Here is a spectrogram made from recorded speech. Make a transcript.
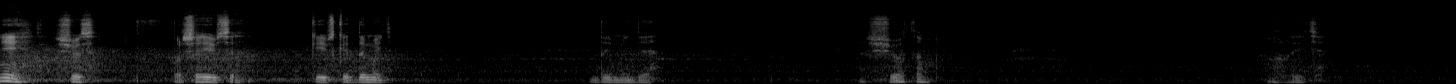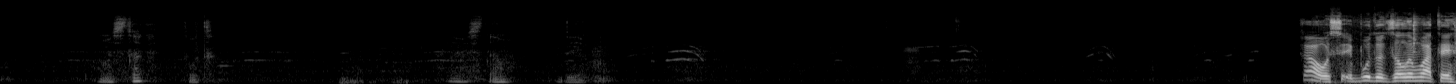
Ні, щось Борщагівці київське димить. Дим іде. А що там? Горить. Ось так тут. І ось там дим. Хаос і будуть заливати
